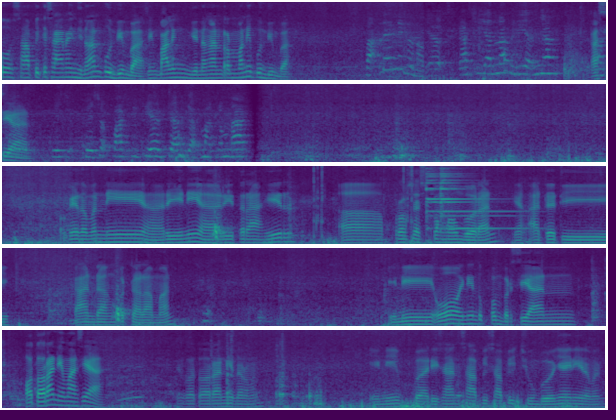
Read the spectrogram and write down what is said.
Oh, sapi kesayangan jenengan pundi, Mbah? Sing paling jenengan remen iki pundi, Mbah? Pak Len itu no. ya kasihan lah liatnya Kasihan. besok, besok pagi dia udah nggak makan lagi Oke temen nih hari ini hari terakhir eh, proses pengomboran yang ada di kandang pedalaman. Ini oh ini untuk pembersihan kotoran ya mas ya. Ini kotoran nih teman. Ini barisan sapi-sapi jumbonya ini teman.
